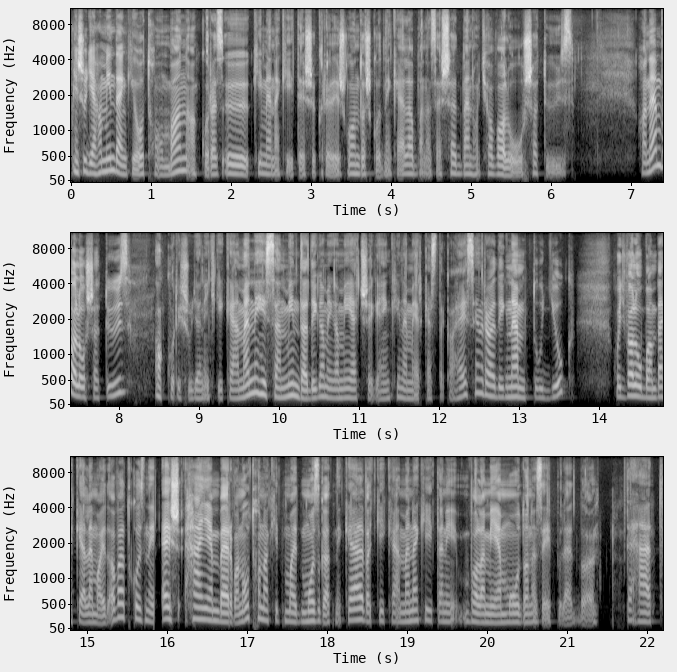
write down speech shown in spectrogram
és ugye, ha mindenki otthon van, akkor az ő kimenekítésükről is gondoskodni kell abban az esetben, hogyha valós a tűz. Ha nem valós a tűz, akkor is ugyanígy ki kell menni, hiszen mindaddig, amíg a mi egységeink ki nem érkeztek a helyszínre, addig nem tudjuk, hogy valóban be kell-e majd avatkozni, és hány ember van otthon, akit majd mozgatni kell, vagy ki kell menekíteni valamilyen módon az épületből. Tehát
